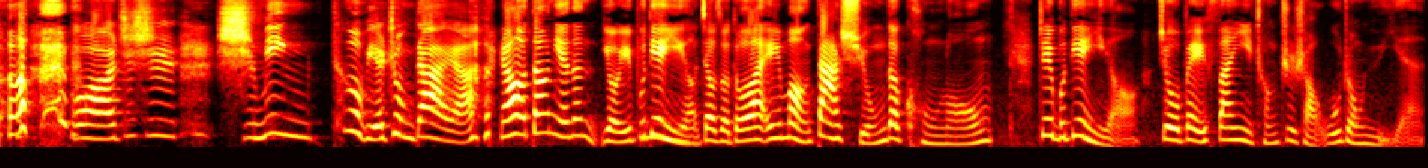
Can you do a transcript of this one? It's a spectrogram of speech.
哇，这是使命特别重大呀！然后当年的有一部电影叫做《哆啦 A 梦：大雄的恐龙》，这部电影就被翻译成至少五种语言，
